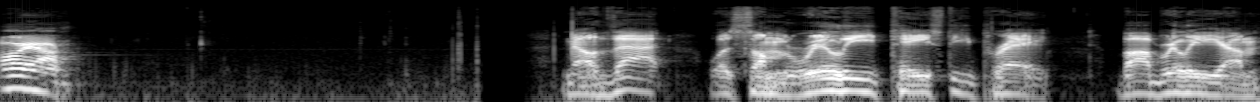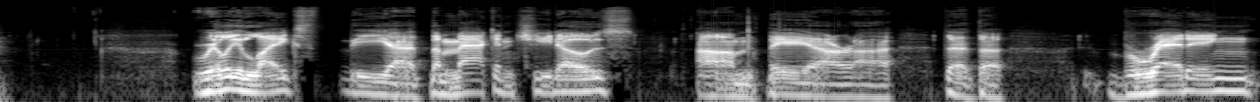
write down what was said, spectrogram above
Oh yeah. Now that was some really tasty prey. Bob really um really likes the uh, the mac and Cheetos. Um, they are uh, the the breading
